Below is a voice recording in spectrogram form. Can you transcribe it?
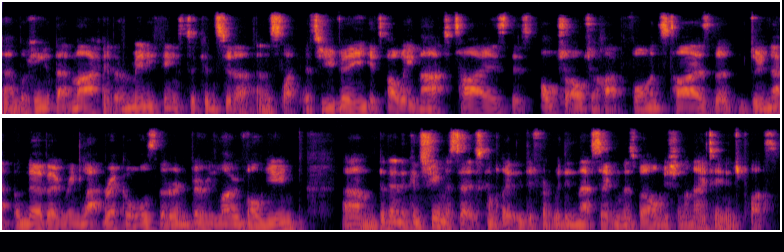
uh, looking at that market, there are many things to consider. And it's like SUV, it's OE marked tires. There's ultra, ultra high performance tires that do na- Nürburgring lap records that are in very low volume. Um, but then the consumer set is completely different within that segment as well, Michelin 18 inch plus.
